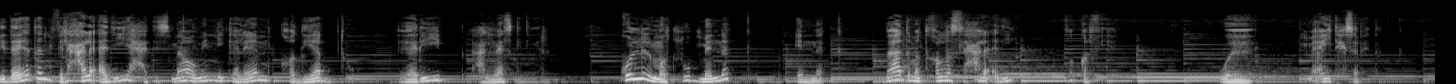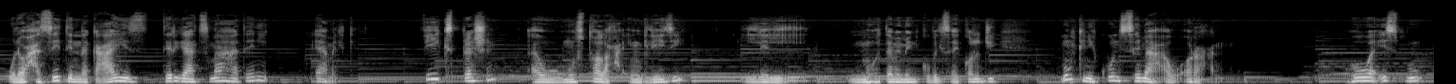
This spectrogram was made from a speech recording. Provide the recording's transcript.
بداية في الحلقة دي هتسمعوا مني كلام قد يبدو غريب على ناس كتير. كل المطلوب منك إنك بعد ما تخلص الحلقة دي فكر فيها وتعيد حساباتك. ولو حسيت إنك عايز ترجع تسمعها تاني اعمل كده. في expression أو مصطلح إنجليزي للمهتم منكم بالسيكولوجي ممكن يكون سمع أو قرأ عنه. هو اسمه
